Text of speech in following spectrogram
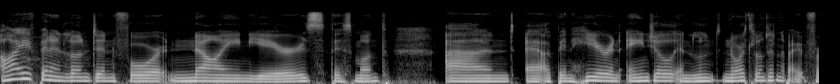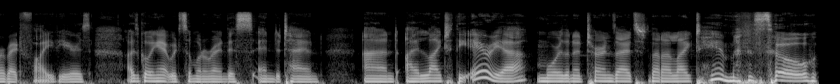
I've been in London for nine years this month, and uh, I've been here in Angel in London, North London about for about five years. I was going out with someone around this end of town, and I liked the area more than it turns out that I liked him. so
